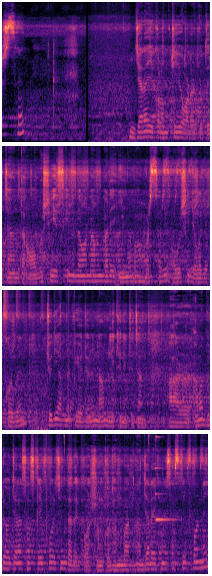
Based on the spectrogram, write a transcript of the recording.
আসছে। যারা এই কলমটি অর্ডার করতে চান, তারা অবশ্যই স্ক্রিনে দেওয়া নাম্বারে ইমো বা হোয়াটসঅ্যাপে অবশ্যই যোগাযোগ করবেন, যদি আপনার প্রিয়জনের নাম লিখে নিতে চান। আর আমার ভিডিও যারা সাবস্ক্রাইব করেছেন, তাদেরকে অসংখ্য ধন্যবাদ। আর যারা এখনও সাবস্ক্রাইব করে নাই,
